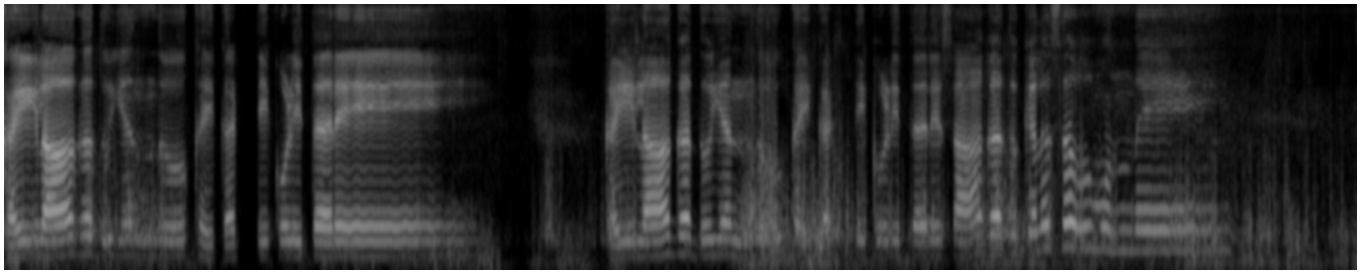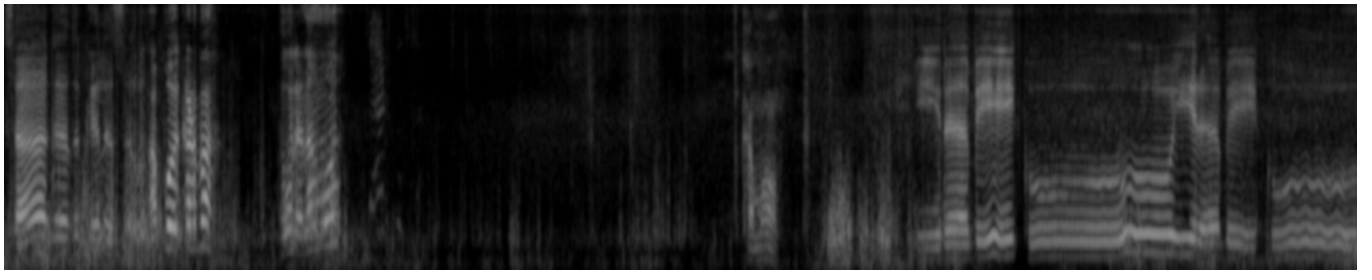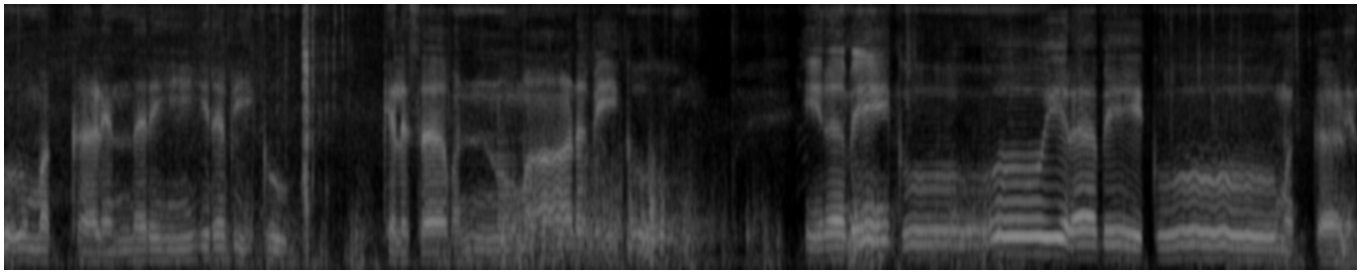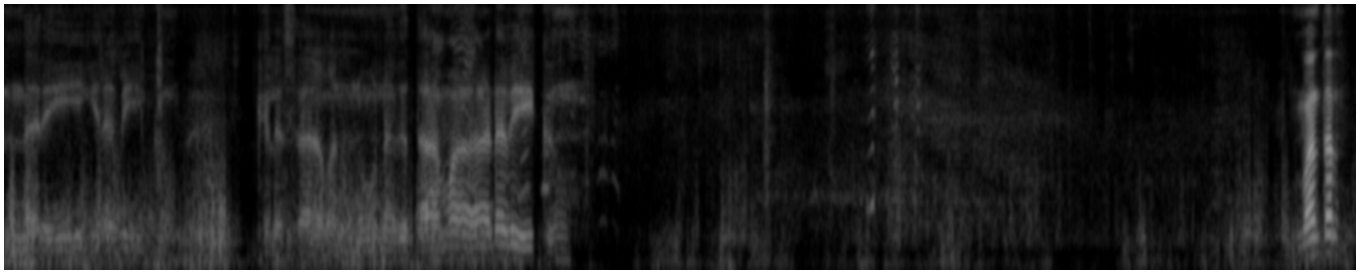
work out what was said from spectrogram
ಕೈಲಾಗದು ಎಂದು ಕೈ ಕಟ್ಟಿ ಕುಳಿತರೆ. ಕೈಲಾಗದು ಎಂದು ಕೈ ಕಟ್ಟಿ ಕುಳಿತರೆ. ಸಾಗದು ಕೆಲಸವು ಮುಂದೆ. ಸಾಗದು ಕೆಲಸವು. ಅಪ್ಪ ಈ ಕಡೆ ಬಾ. ತೋಲೆ ನಾವು ಕಮೋ ಇರಬೇಕು ಇರಬೇಕು. ಮಕ್ಕಳೆಂದರೆ ಹೀಗಿರಬೇಕು ಕೆಲಸವನ್ನು ಮಾಡಬೇಕು. ಇರಬೇಕು ಇರಬೇಕು ಮಕ್ಕಳೆಂದರೆ ಹೀಗಿರಬೇಕು ಕೆಲಸವನ್ನು ನಗುತ್ತಾ ಮಾಡಬೇಕು. ಬಂತಲ್ಲ?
